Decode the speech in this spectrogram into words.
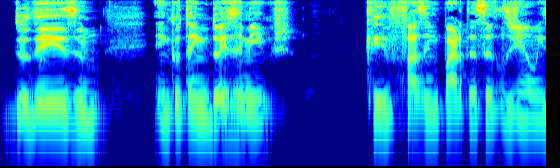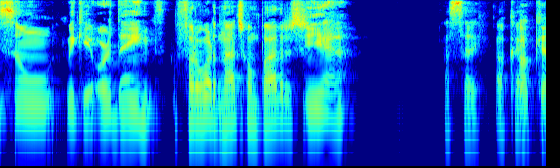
Dudaísmo, em que eu tenho dois amigos que fazem parte dessa religião e são, como é que é, ordained. Foram ordenados como padres? Yeah. Ah, sei. Ok. Ok.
